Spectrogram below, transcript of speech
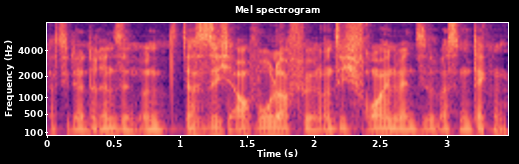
dass sie da drin sind und dass sie sich auch wohler fühlen und sich freuen, wenn sie sowas entdecken.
